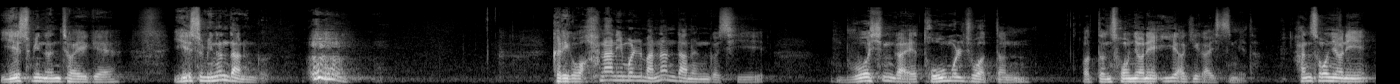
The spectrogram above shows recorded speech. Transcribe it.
예수 믿는 저에게 예수 믿는다는 것 그리고 하나님을 만난다는 것이 무엇인가에 도움을 주었던 어떤 소년의 이야기가 있습니다. 한 소년이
